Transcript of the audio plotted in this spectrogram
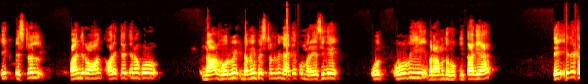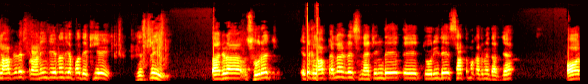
ਇੱਕ ਪਿਸਟਲ, ਪੰਜ ਰੌਂਦ ਔਰ ਇੱਕ ਇਹਨਾਂ ਕੋ ਨਾਲ ਹੋਰ ਵੀ ਡਮੀ ਪਿਸਟਲ ਵੀ ਲੈ ਕੇ ਘੁੰਮ ਰਹੇ ਸੀਗੇ। ਉਹ ਉਹ ਵੀ ਬਰਾਮਦ ਹੋ ਕੀਤਾ ਗਿਆ। ਤੇ ਇਹਦੇ ਖਿਲਾਫ ਜਿਹੜੇ ਪੁਰਾਣੀ ਜੇ ਇਹਨਾਂ ਦੀ ਆਪਾਂ ਦੇਖੀਏ ਹਿਸਟਰੀ ਤਾਂ ਜਿਹੜਾ ਸੂਰਜ, ਇਹਦੇ ਖਿਲਾਫ ਪਹਿਲਾਂ ਜਿਹੜੇ ਸਨੈਚਿੰਗ ਦੇ ਤੇ ਚੋਰੀ ਦੇ 7 ਮੁਕਦਮੇ ਦਰਜ ਹੈ ਔਰ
